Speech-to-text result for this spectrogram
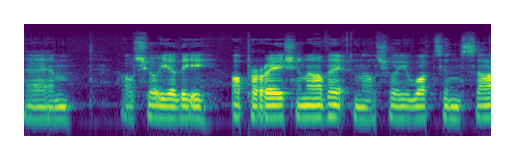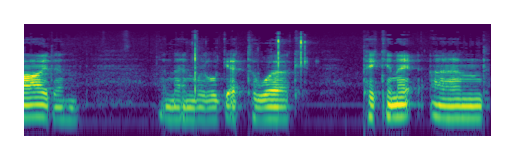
Um, I'll show you the operation of it and I'll show you what's inside and and then we'll get to work picking it and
